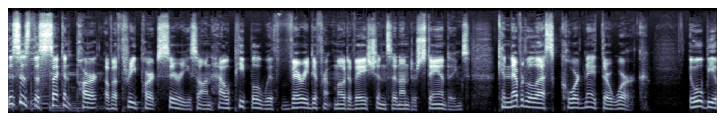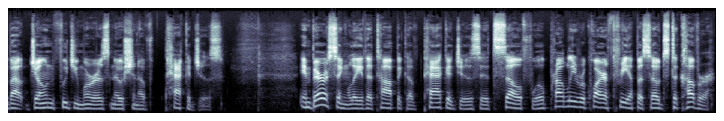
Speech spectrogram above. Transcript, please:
This is the second part of a three part series on how people with very different motivations and understandings can nevertheless coordinate their work. It will be about Joan Fujimura's notion of packages. Embarrassingly, the topic of packages itself will probably require three episodes to cover.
